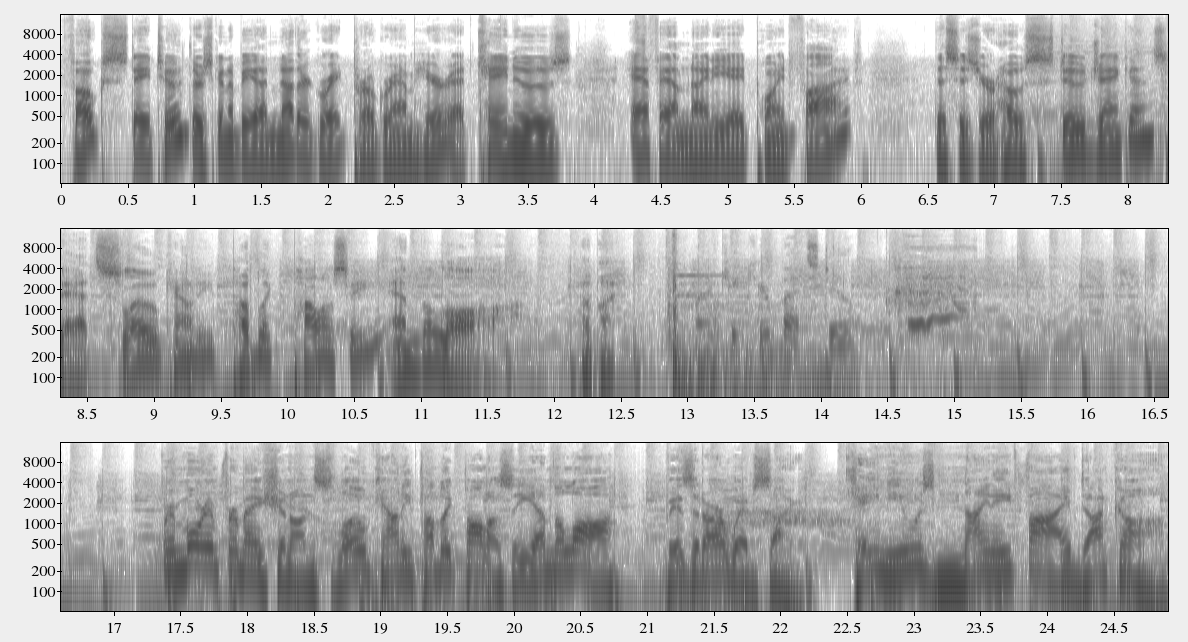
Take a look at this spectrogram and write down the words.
Folks, stay tuned. There's going to be another great program here at K News FM 98.5. This is your host, Stu Jenkins at SLO County Public Policy and the Law. Bye bye. I'm going to kick your butt, Stu. For more information on SLO County Public Policy and the Law, visit our website, knews985.com.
